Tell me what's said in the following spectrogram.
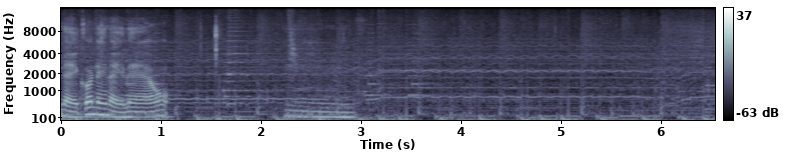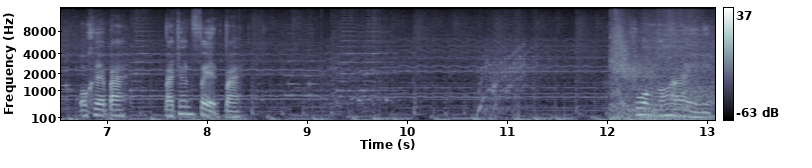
ไหนๆก็ไหนๆแล้วอโอเคไปไป Battle Phase ไป พ่วงเขาให้นี่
